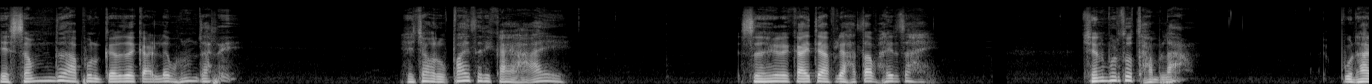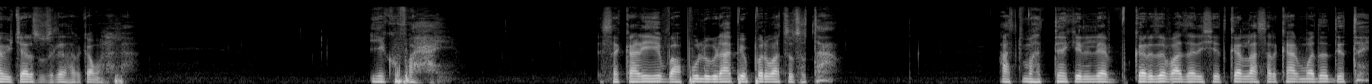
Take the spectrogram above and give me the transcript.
हे समज आपण कर्ज काढलं म्हणून झालंय. ह्याच्यावर उपाय तरी काय आहे सगळं काय ते आपल्या हाताबाहेरचं आहे. क्षणभर तो थांबला. पुन्हा विचार सुचल्यासारखा म्हणाला एक उपाय आहे सकाळी बापू लुगडा पेपर वाचत होता. आत्महत्या केलेल्या कर्जबाजारी शेतकऱ्याला सरकार मदत देतंय.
